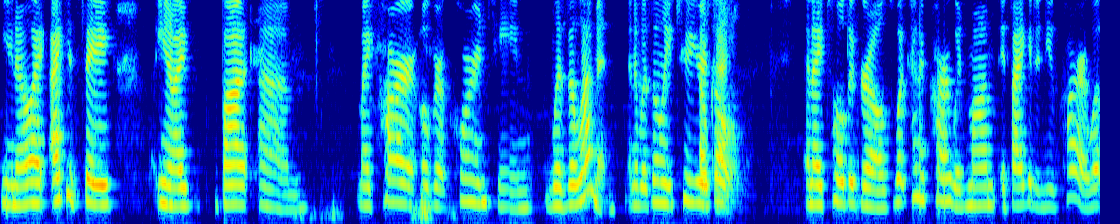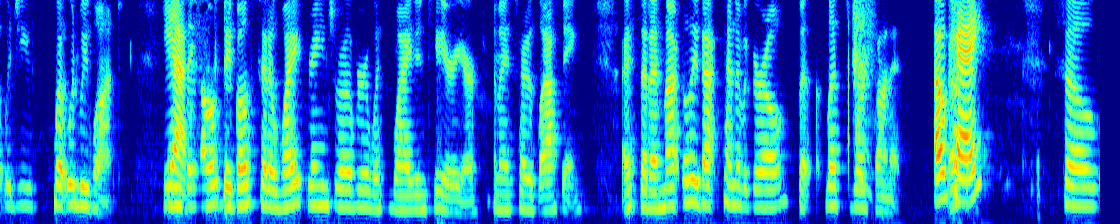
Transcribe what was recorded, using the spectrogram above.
You know, I, I could say, you know, I bought um, my car over at quarantine was a lemon, and it was only two years Okay. old. And I told the girls, "What kind of car would mom? If I get a new car, what would you? What would we want?" Yes. They, all, they both said a white Range Rover with white interior, and I started laughing. I said, "I'm not really that kind of a girl, but let's work on it." okay. So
